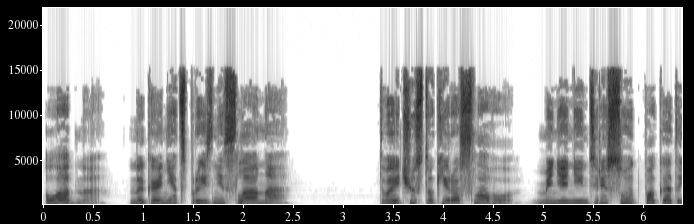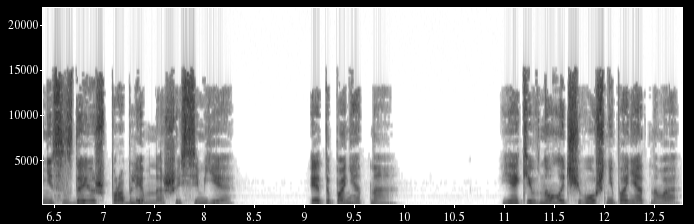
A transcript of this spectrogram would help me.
«Ладно», — наконец произнесла она. «Твои чувства к Ярославу меня не интересуют, пока ты не создаешь проблем нашей семье. Это понятно?» Я кивнула, чего уж непонятного.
